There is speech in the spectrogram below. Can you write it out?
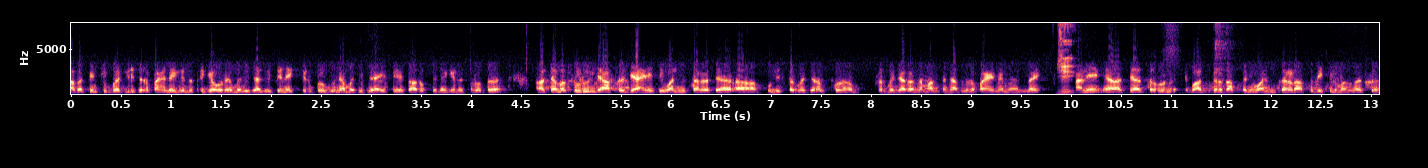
आता त्यांची बदली जर पाहायला गेलं तर गेवराईमध्ये झाली. आणि एक किरकोळ गुन्ह्यामध्ये जे आहे ते एक आरोपीने घेण्यात आलं होतं. त्याला सोडून द्या असं जे आहे ते वाल्मी कराडच्या अं, पोलीस कर्मचार कर्मचाऱ्यांना मानताना आपल्याला पाहायला मिळालं जी. आहे आणि त्या तरुणाची बात करत असताना वाल्मी कराड असं देखील म्हणलं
